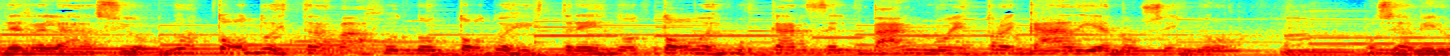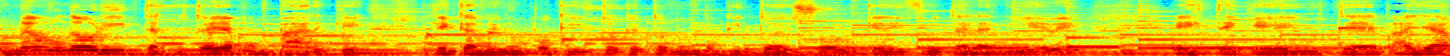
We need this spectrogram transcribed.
de relajación. No todo es trabajo, no todo es estrés, no todo es buscarse el pan nuestro de cada día, no señor. O sea, mire, una, una horita que usted vaya por un parque, que camine un poquito, que tome un poquito de sol, que disfrute la nieve, este, que usted vaya,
